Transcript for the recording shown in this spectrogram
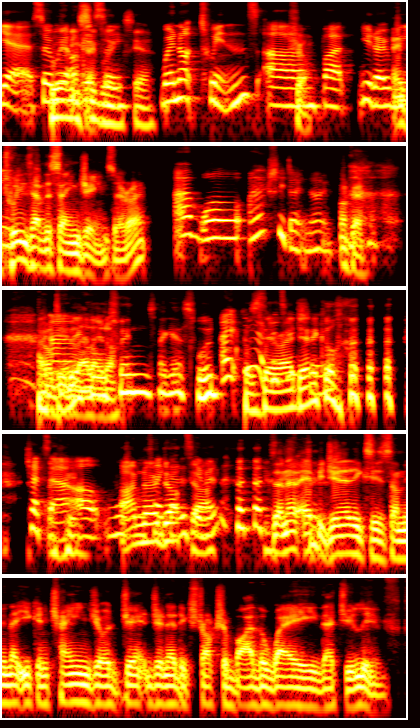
yeah. So we're obviously siblings, yeah. we're not twins, um, sure. but you know, and we, twins have the same genes, though, right? Um, well, I actually don't know. Okay. identical um, twins, I guess, would because yeah, they're identical. Checks out. I'll, we'll, I'm we'll no doctor. Because I know epigenetics is something that you can change your ge- genetic structure by the way that you live.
